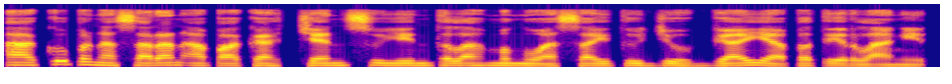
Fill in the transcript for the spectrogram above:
aku penasaran apakah Chen Suyin telah menguasai tujuh gaya petir langit.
